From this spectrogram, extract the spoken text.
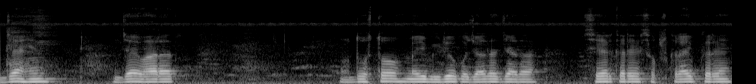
जय हिंद, जय भारत। और दोस्तों, मेरी वीडियो को ज़्यादा से ज़्यादा शेयर करें सब्सक्राइब करें।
